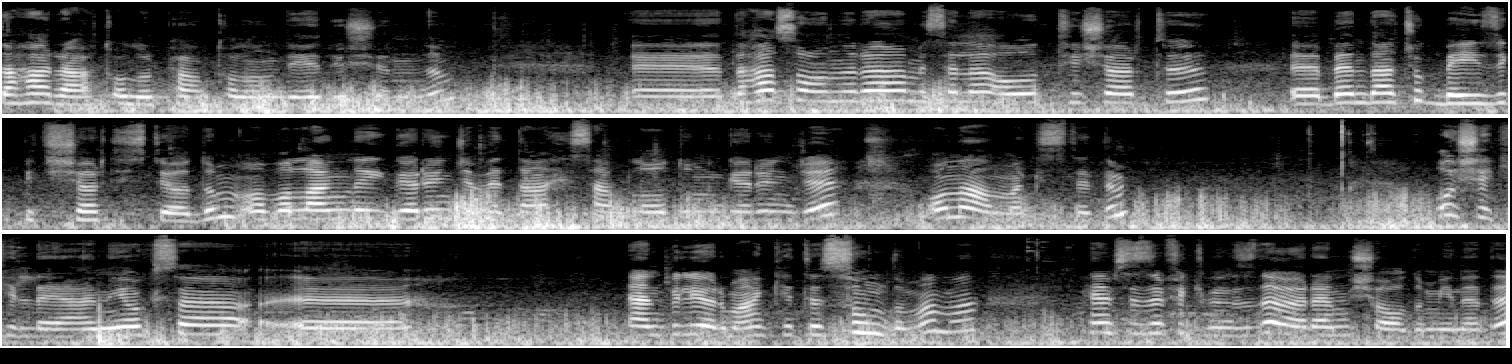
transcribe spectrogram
daha rahat olur pantolon diye düşündüm. E, daha sonra mesela o tişörtü e, ben daha çok basic bir tişört istiyordum. O volanglıyı görünce ve daha hesaplı olduğunu görünce onu almak istedim. O şekilde yani. Yoksa e, yani biliyorum ankete sundum ama hem sizin fikrinizi de öğrenmiş oldum yine de.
